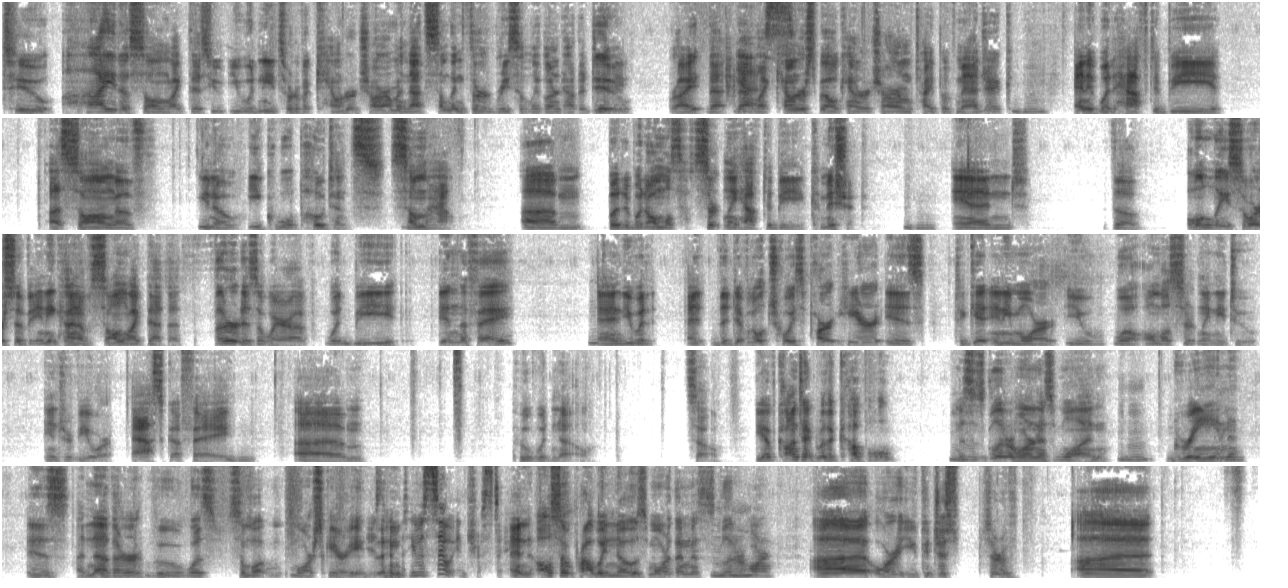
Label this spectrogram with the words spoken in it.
to hide a song like this, you you would need sort of a counter charm, and that's something third recently learned how to do. Right, that that like Yes. counter spell, counter charm type of magic, and it would have to be a song of you know equal potence somehow um, but it would almost certainly have to be commissioned and the only source of any kind of song like that that third is aware of would be in the Fae. And you would, uh, the difficult choice part here is to get any more, you will almost certainly need to interview or ask a Fae um, who would know. So you have contact with a couple. Mrs. Glitterhorn is one. Green is another who was somewhat more scary than, he was so interesting. and also probably knows more than missus Glitterhorn. Uh, or you could just sort of uh,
